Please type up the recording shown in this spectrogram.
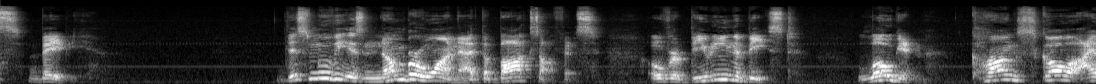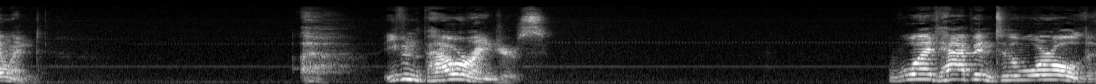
Boss Baby. This movie is number one at the box office over Beauty and the Beast, Logan, Kong Skull Island, even Power Rangers. What happened to the world?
